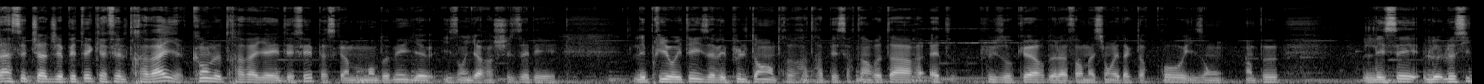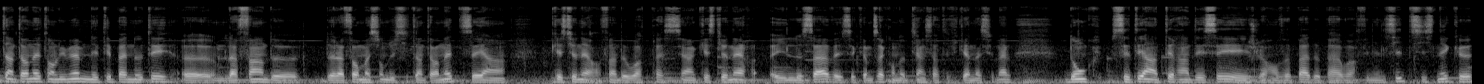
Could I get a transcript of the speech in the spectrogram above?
ben, c'est ChatGPT qui a fait le travail quand le travail a été fait, parce qu'à un moment donné, ils ont hiérarchisé les, priorités, ils avaient plus le temps entre rattraper certains retards, être plus au cœur de la formation rédacteur pro, ils ont un peu laissé... Le, site internet en lui-même n'était pas noté. Euh, la fin de, de, la formation du site internet, c'est un questionnaire, enfin de WordPress, c'est un questionnaire et ils le savent et c'est comme ça qu'on obtient le certificat national. Donc c'était un terrain d'essai et je leur en veux pas de ne pas avoir fini le site, si ce n'est que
